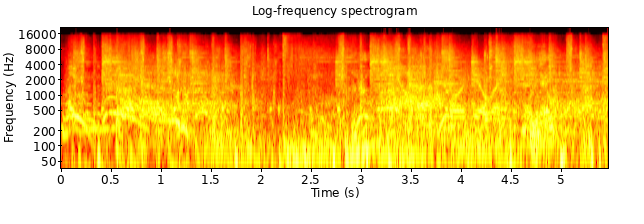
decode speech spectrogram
Red's in the middle. No idea where to send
